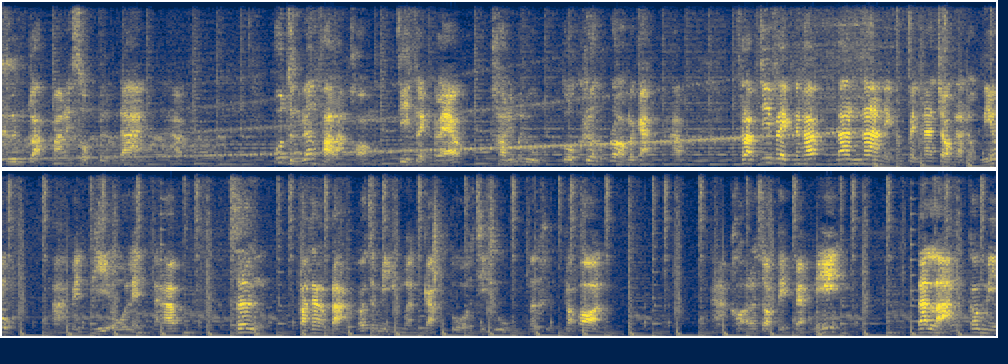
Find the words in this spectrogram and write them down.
คืนกลับมาในทรงเดิมได้นะครับ พูดถึงเรื่องฝาหลังของ G Flex ไปแล้ว คราวนี้มาดูตัวเครื่องรอบๆแล้วกันนะครับสำหรับ G Flex นะครับ ด้านหน้าเนี่ยก็เป็นหน้าจอขนาด 6 นิ้ว อ่า เป็น POLED นะครับ ซึ่งฟังก์ชันต่างๆ ก็จะมีเหมือนกับตัว G2 นั่นคือ Lock On อ่าเคาะหน้าจอติดแบบนี้ ด้านหลังก็มี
